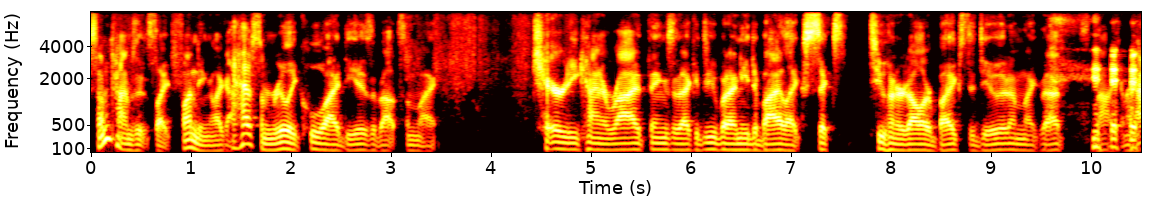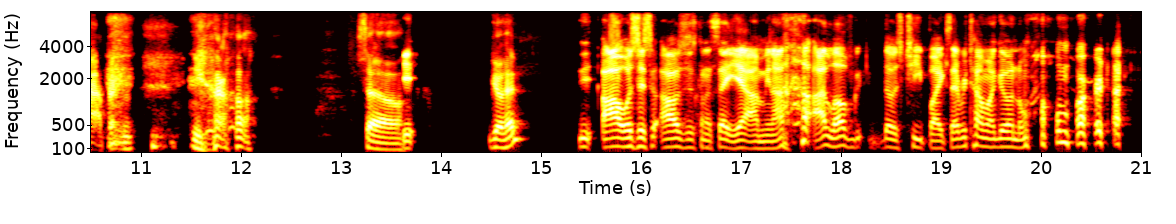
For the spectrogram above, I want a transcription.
sometimes it's like funding. Like i have some really cool ideas about some like charity kind of ride things that i could do but i need to buy like six $200 bikes to do it. I'm like that's not gonna happen you know so Yeah. go ahead I was just I was just gonna say, yeah. I mean, I I love those cheap bikes. Every time I go into Walmart, I,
